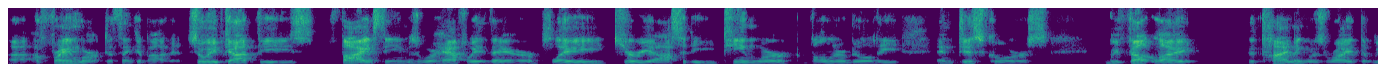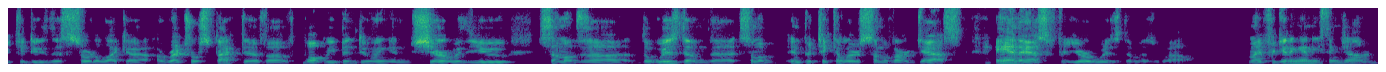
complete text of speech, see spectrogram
uh, a framework to think about it. So we've got these five themes. We're halfway there. Play curiosity teamwork vulnerability and discourse. We felt like the timing was right that we could do this sort of like a, a, retrospective of what we've been doing and share with you some of the the wisdom that some of in particular some of our guests and ask for your wisdom as well. Am i forgetting anything john?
